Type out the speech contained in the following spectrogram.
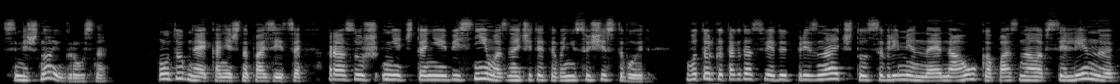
Смешно и грустно. Удобная, конечно, позиция. Раз уж нечто необъяснимо, значит, этого не существует. Вот только тогда следует признать, что современная наука познала Вселенную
